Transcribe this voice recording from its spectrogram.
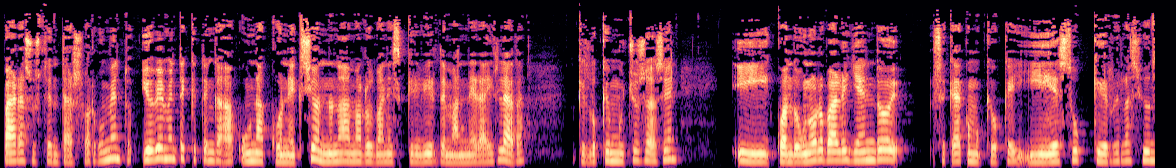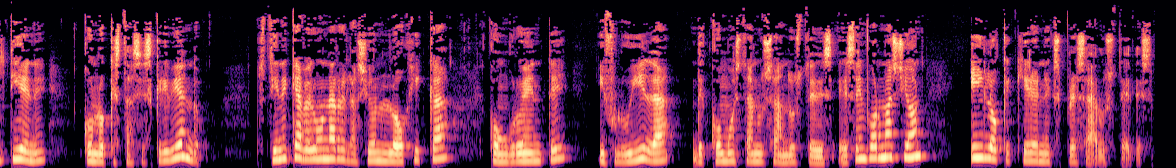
para sustentar su argumento. Y obviamente que tenga una conexión, no nada más los van a escribir de manera aislada, que es lo que muchos hacen, y cuando uno lo va leyendo se queda como que, ok, ¿y eso qué relación tiene con lo que estás escribiendo? Entonces tiene que haber una relación lógica, congruente y fluida de cómo están usando ustedes esa información y lo que quieren expresar ustedes.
